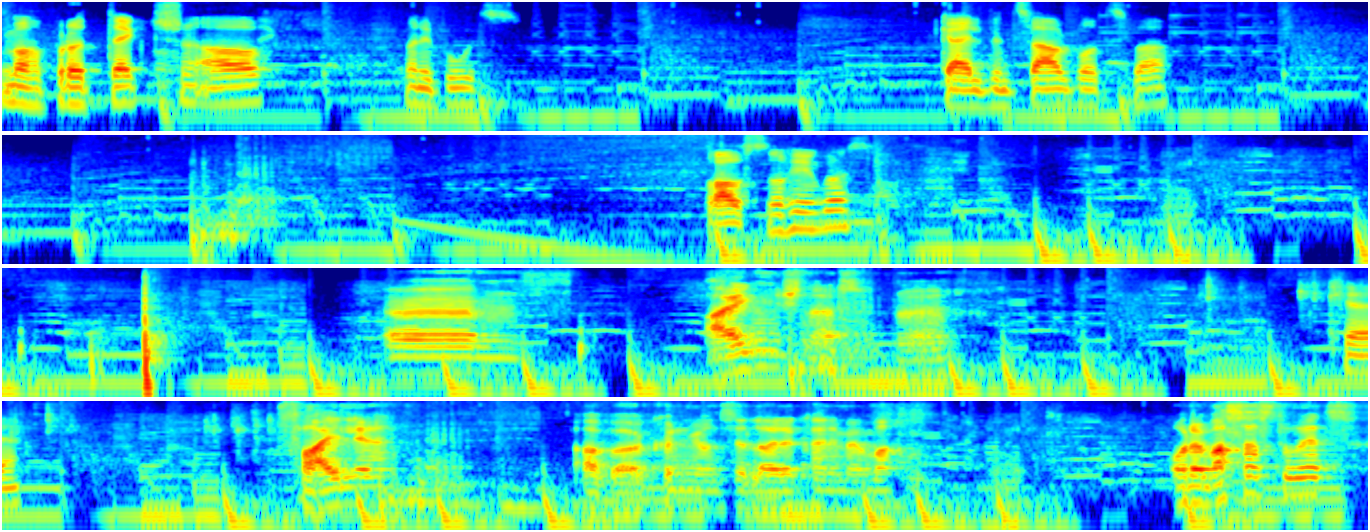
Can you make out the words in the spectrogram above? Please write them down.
Ich mache Protection auf meine Boots. Geil, bin Zahlbot 2. Brauchst du noch irgendwas? Ähm, eigentlich nicht. Ne. Okay. Pfeile. Aber können wir uns ja leider keine mehr machen. Oder was hast du jetzt?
